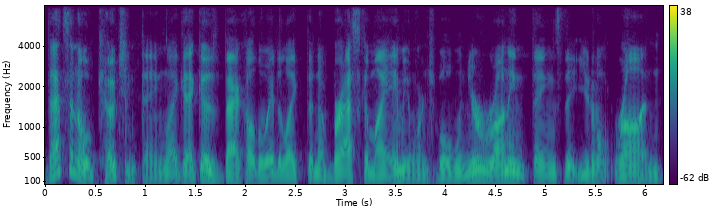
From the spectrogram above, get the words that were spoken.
that's an old coaching thing like that goes back all the way to like the nebraska miami orange bowl when you're running things that you don't run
